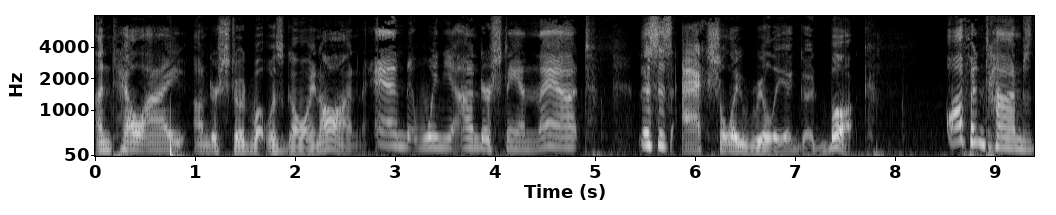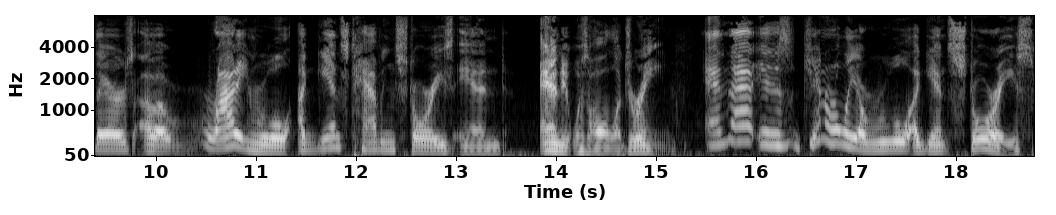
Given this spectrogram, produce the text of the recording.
until I understood what was going on. And when you understand that, this is actually really a good book. Oftentimes there's a writing rule against having stories end and it was all a dream. And that is generally a rule against stories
